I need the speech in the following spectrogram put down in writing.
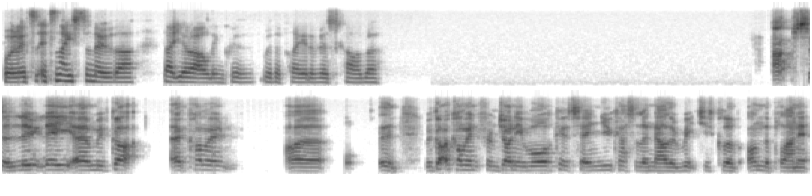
But it's it's nice to know that that you're all linked with with a player of his caliber. Absolutely, um, we've got a comment uh, We've got a comment from Johnny Walker saying Newcastle are now the richest club on the planet.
